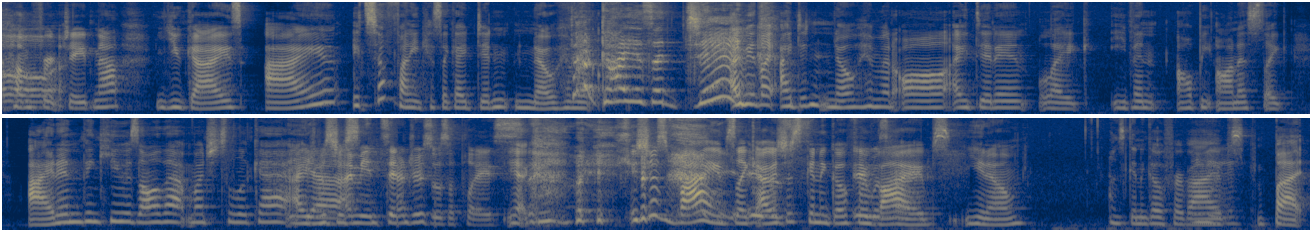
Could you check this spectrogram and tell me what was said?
to comfort Jade now. You guys, I. It's so funny because like I didn't know him. That At, guy is a dick. I mean, like I didn't know him at all. I didn't like even. I'll be honest, like I didn't think he was all that much to look at. I yeah, was just. I mean, St. Andrews was a place. yeah, it's just vibes. Like I was, was- just gonna go for was hard. vibes. You know. I was gonna go for Mm-hmm. vibes, but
